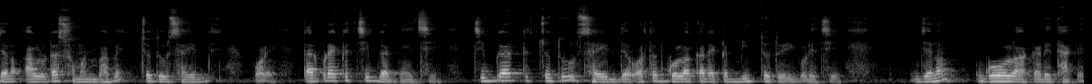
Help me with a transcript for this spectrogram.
যেন আলোটা সমানভাবে চতুর সাইড পড়ে। তারপরে একটা চিপ গার্ড নিয়েছি। চিপ গার্ড চতুর সাইড দিয়ে, অর্থাৎ গোলাকার একটা বৃত্ত তৈরি করেছি, যেন গোল আকারে থাকে।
